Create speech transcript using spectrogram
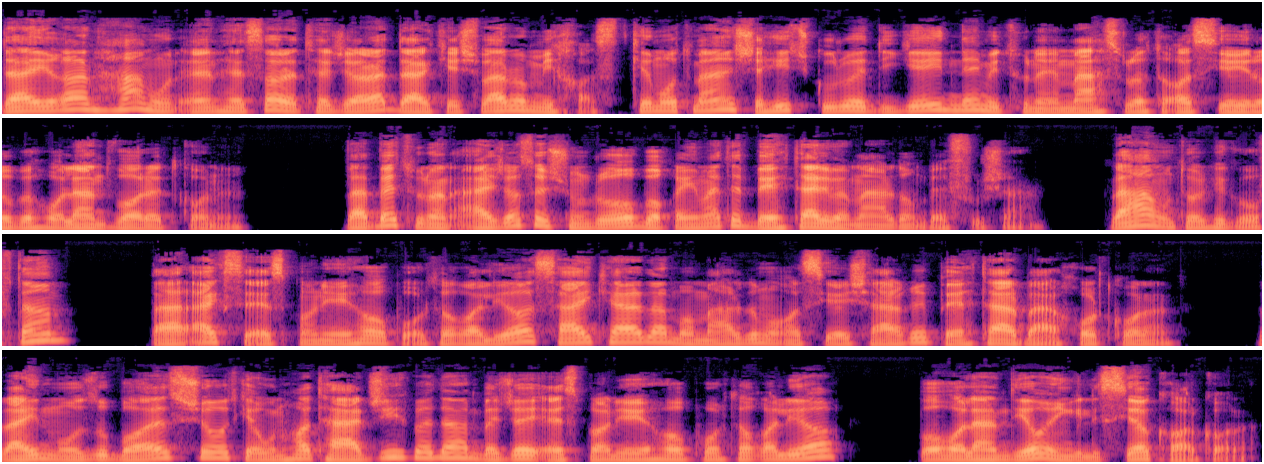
دقیقا همون انحصار تجارت در کشور رو می‌خواست که مطمئن شه هیچ گروه دیگه ای نمی‌تونه محصولات آسیایی رو به هلند وارد کنه و بتونن اجناسشون رو با قیمت بهتری به مردم بفروشن. و همونطور که گفتم برعکس اسپانیایی ها و پرتغالیا سعی کردن با مردم آسیای شرقی بهتر برخورد کنن. و این موضوع باعث شد که اونها ترجیح بدن به جای اسپانیایی ها و پرتغالیا با هلندیا و انگلیسیا کار کنن.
